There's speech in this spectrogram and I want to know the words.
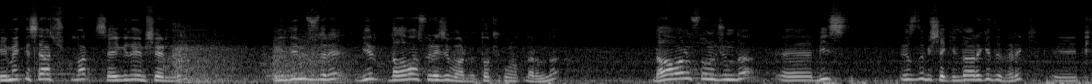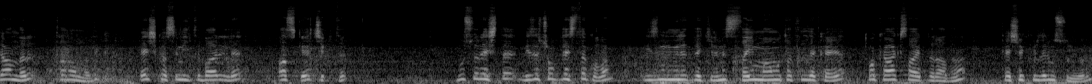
Kıymetli Selçuklular, sevgili hemşehrilerim. Bildiğiniz üzere bir dava süreci vardı TOKİ konutlarında. Davanın sonucunda e, biz hızlı bir şekilde hareket ederek e, planları tamamladık. 5 Kasım itibariyle askıya çıktı. Bu süreçte bize çok destek olan İzmir Milletvekilimiz Sayın Mahmut Atilla Kaya, TOKİ hak sahipleri adına teşekkürlerimi sunuyorum.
